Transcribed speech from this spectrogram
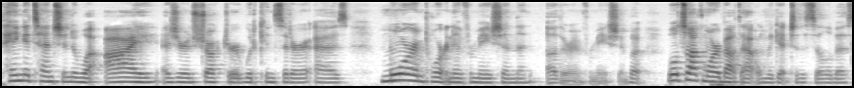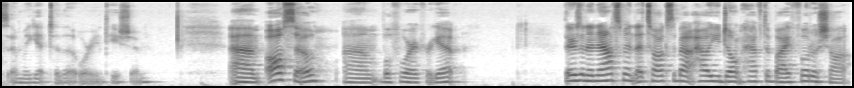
paying attention to what I, as your instructor, would consider as more important information than other information. But we'll talk more about that when we get to the syllabus and we get to the orientation. Um, also, um, before I forget, there's an announcement that talks about how you don't have to buy Photoshop.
